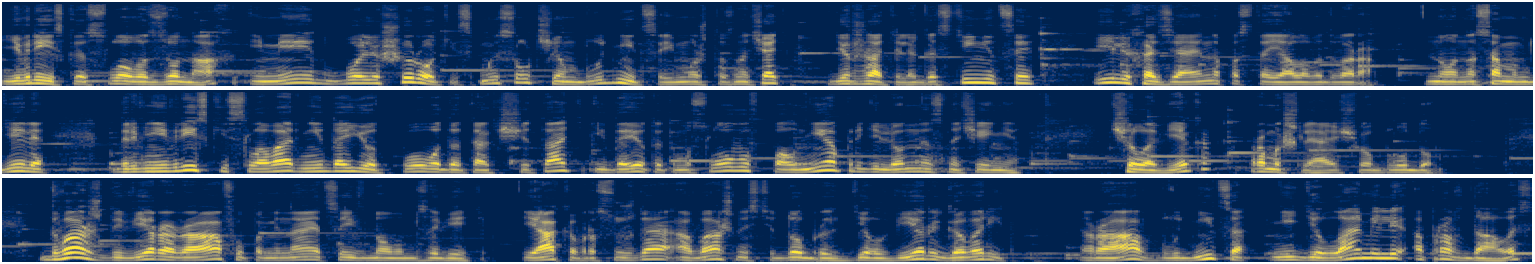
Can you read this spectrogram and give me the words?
еврейское слово «зонах» имеет более широкий смысл, чем блудница, и может означать держателя гостиницы или хозяина постоялого двора. Но на самом деле древнееврейский словарь не дает повода так считать и дает этому слову вполне определенное значение – человека, промышляющего блудом. Дважды вера Раав упоминается и в Новом Завете. Иаков, рассуждая о важности добрых дел веры, говорит, Раав, блудница, не делами ли оправдалась,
